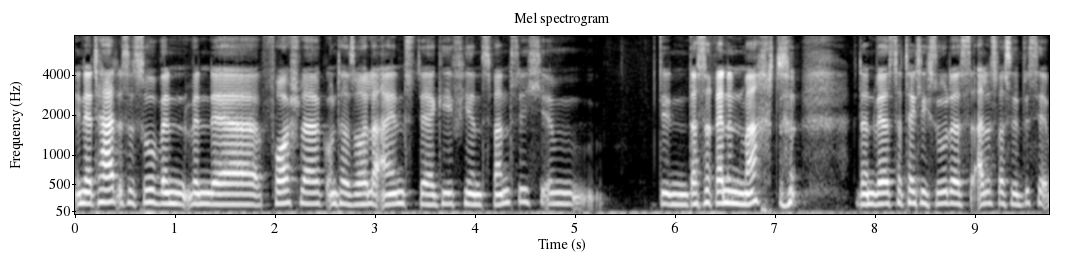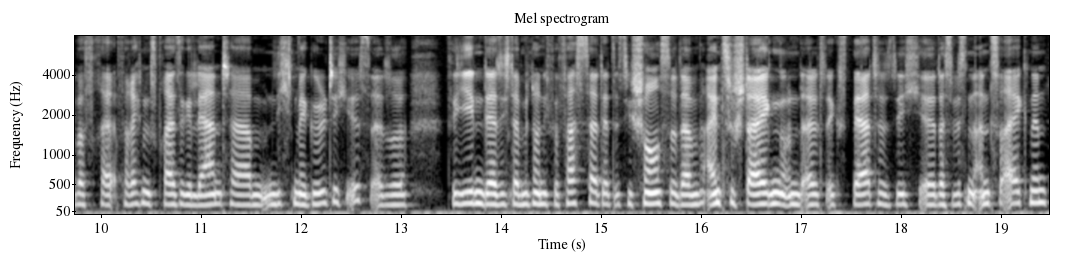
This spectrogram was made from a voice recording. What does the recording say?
in der Tat ist es so, wenn, wenn der Vorschlag unter Säule 1 der G24 ähm, den, das Rennen macht, dann wäre es tatsächlich so, dass alles, was wir bisher über Verrechnungspreise gelernt haben, nicht mehr gültig ist. Also für jeden, der sich damit noch nicht befasst hat, jetzt ist die Chance, da einzusteigen und als Experte sich äh, das Wissen anzueignen.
